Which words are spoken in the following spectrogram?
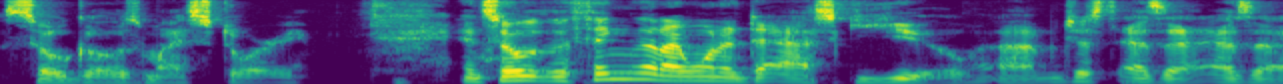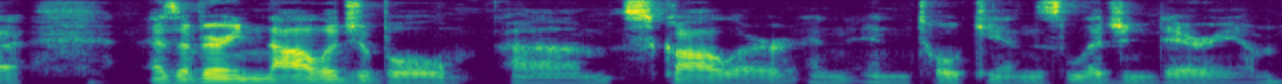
so goes my story. And so the thing that I wanted to ask you, um, just as a as a as a very knowledgeable um, scholar in, in, Tolkien's Legendarium,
